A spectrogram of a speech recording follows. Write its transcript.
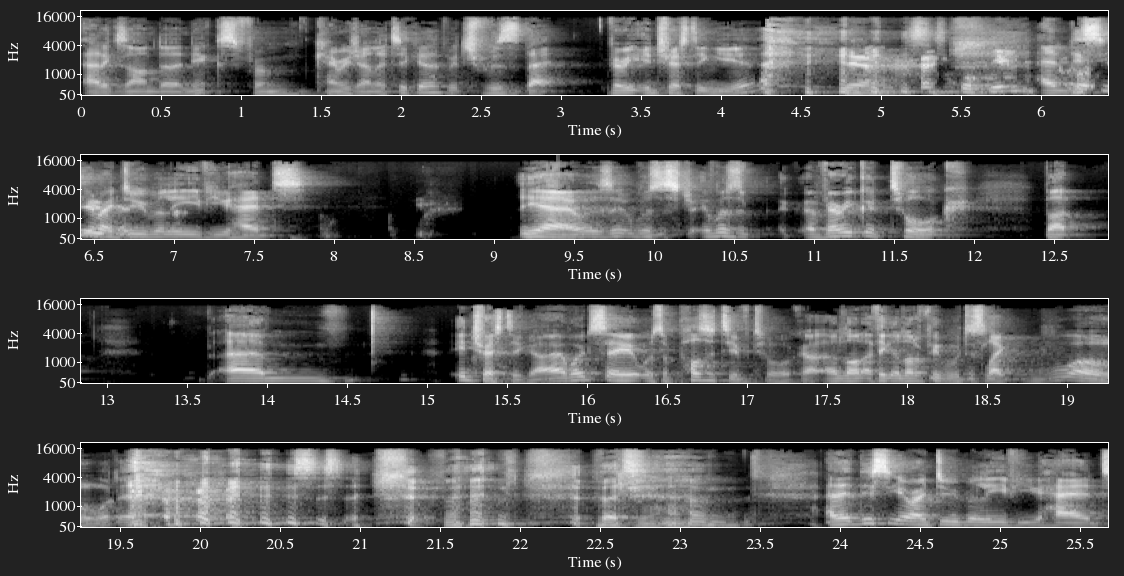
Alexander Nix from Cambridge Analytica, which was that very interesting year. Yeah. and this year, I do believe you had. Yeah, it was it was it was a very good talk, but um, interesting. I won't say it was a positive talk. A lot. I think a lot of people were just like, "Whoa, what?" but um, and then this year, I do believe you had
